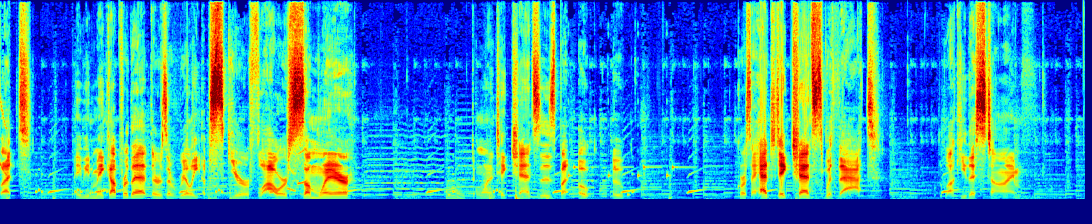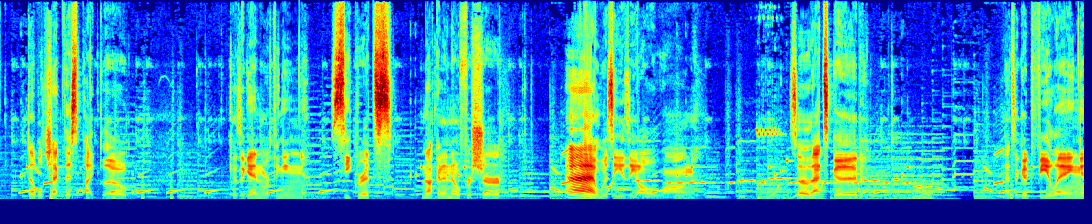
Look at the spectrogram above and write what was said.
But, maybe to make up for that, there's a really obscure flower somewhere. Don't want to take chances, but... Oh, oh. Of course, I had to take chances with that. Lucky this time. Double check this pipe, though. Because again, we're thinking secrets. I'm not gonna know for sure. Ah, it was easy all along. So that's good. That's a good feeling.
